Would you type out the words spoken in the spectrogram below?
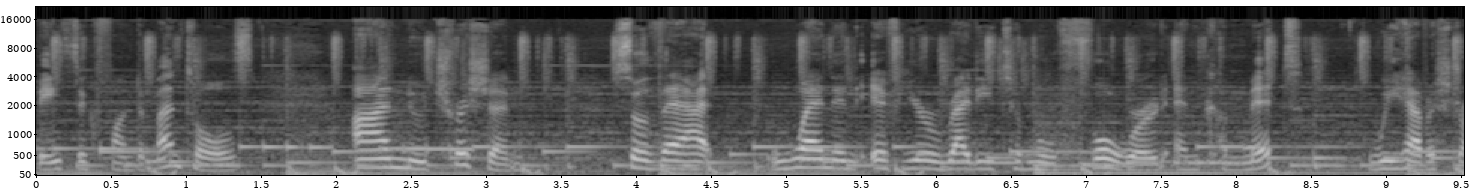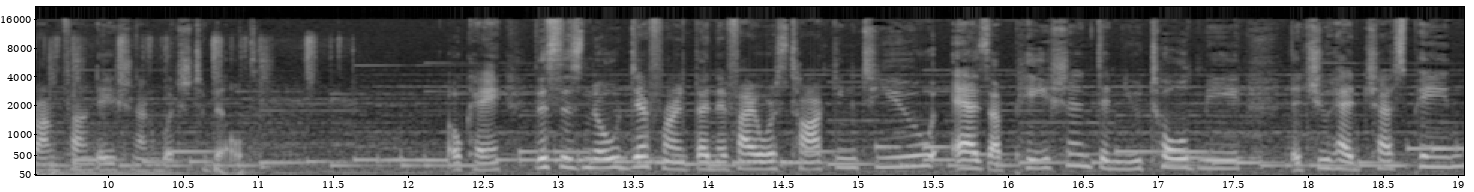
basic fundamentals on nutrition so that when and if you're ready to move forward and commit, we have a strong foundation on which to build. Okay, this is no different than if I was talking to you as a patient and you told me that you had chest pain.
